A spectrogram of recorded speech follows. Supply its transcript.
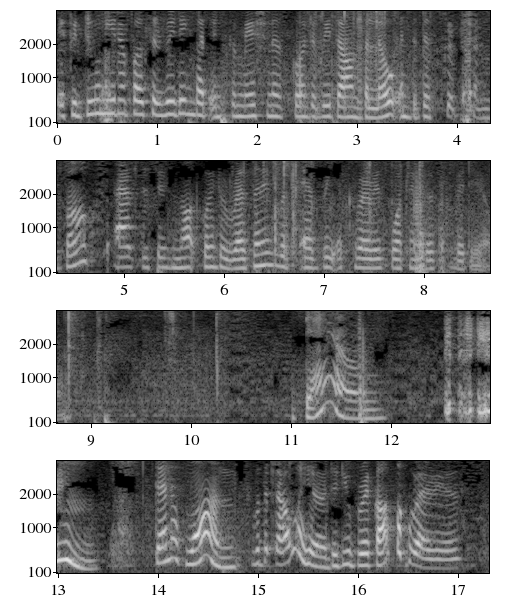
If you do need a personal reading, that information is going to be down below in the description box as this is not going to resonate with every Aquarius watching this video. Damn! Ten of Wands with the Tower here. Did you break up, Aquarius?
